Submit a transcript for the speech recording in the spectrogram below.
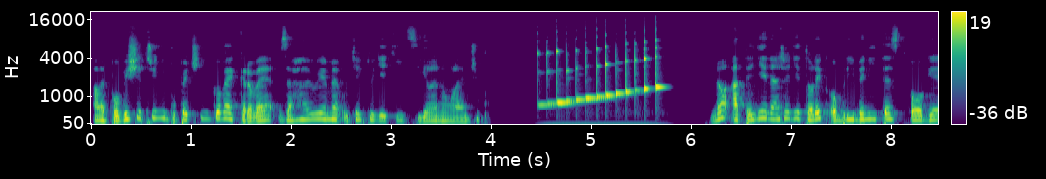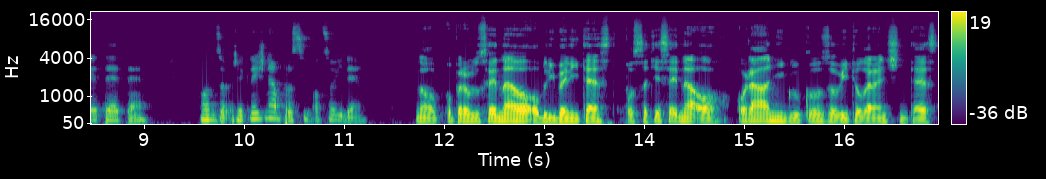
ale po vyšetření pupečníkové krve zahajujeme u těchto dětí cílenou léčbu. No a teď je na řadě tolik oblíbený test OGTT. Honzo, řekneš nám prosím, o co jde? No, opravdu se jedná o oblíbený test. V podstatě se jedná o orální glukózový toleranční test,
